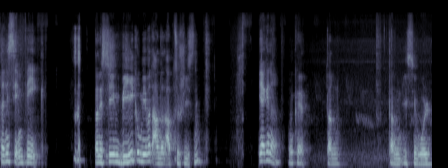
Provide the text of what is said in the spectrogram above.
Dann ist sie im Weg. Dann ist sie im Weg, um jemand anderen abzuschießen. Ja, genau. Okay, dann, dann ist sie wohl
